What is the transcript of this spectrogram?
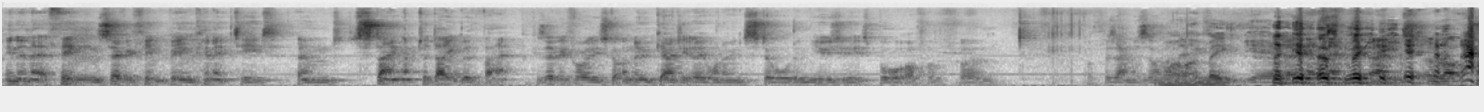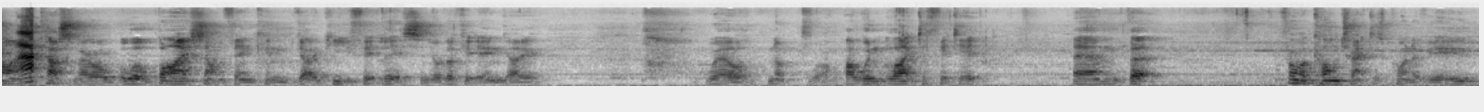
Internet of Things, everything being connected and staying up to date with that because everybody's got a new gadget they want to install and usually it's bought off of. Um, off of Amazon Well, and like me. Yeah, Yeah, and, that's and- me. and a lot of time the customer will, will buy something and go, "Can you fit this?" And you'll look at it and go, "Well, not well. I wouldn't like to fit it." Um, but from a contractor's point of view,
